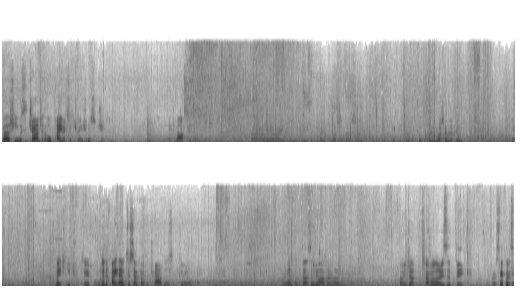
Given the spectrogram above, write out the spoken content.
well, she was in charge of the whole pirate situation, wasn't she? In the last season. Uh, I didn't really pay too much attention to, to pretty much anything. Wait till you. We're gonna find out to some point the Traveler's a girl. Like, yeah. I mean, That's it doesn't matter, does it? I mean, Tra- Traveler is a dick. First, first,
